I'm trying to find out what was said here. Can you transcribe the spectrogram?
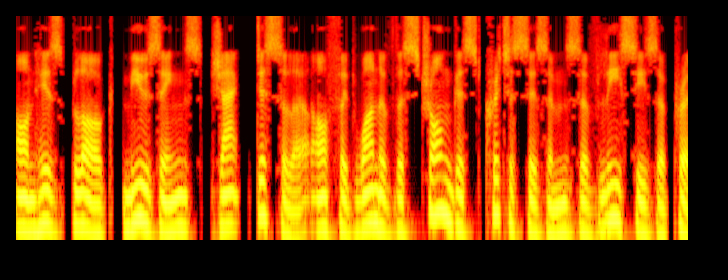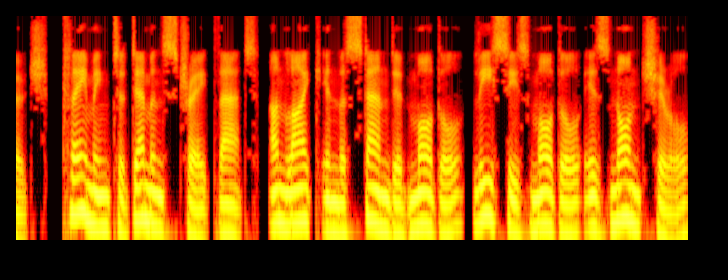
On his blog, Musings, Jacques Distler offered one of the strongest criticisms of Lisi's approach, claiming to demonstrate that, unlike in the Standard Model, Lisi's model is non-chiral,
